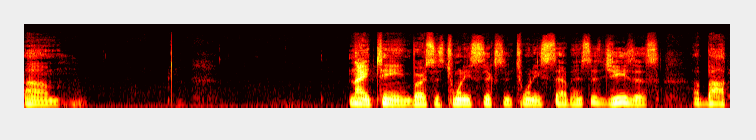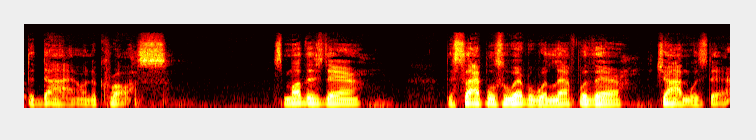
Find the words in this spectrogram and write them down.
um, 19, verses 26 and 27. This is Jesus about to die on the cross. His mother's there. Disciples, whoever were left, were there. John was there.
